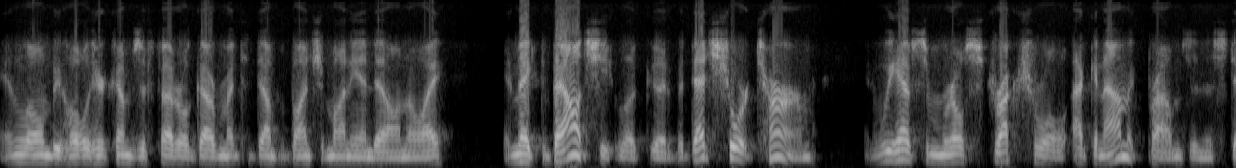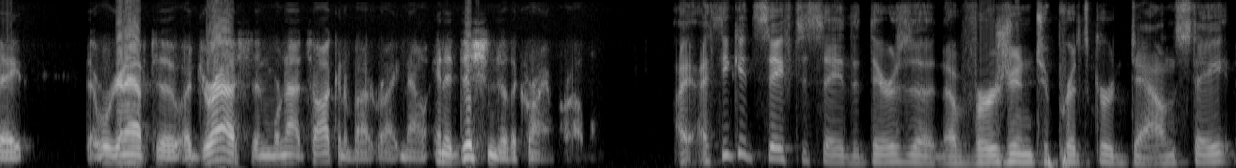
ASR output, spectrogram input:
And lo and behold, here comes the federal government to dump a bunch of money into Illinois and make the balance sheet look good. But that's short term. And we have some real structural economic problems in the state that we're going to have to address. And we're not talking about right now, in addition to the crime problem. I, I think it's safe to say that there's an aversion to Pritzker downstate.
